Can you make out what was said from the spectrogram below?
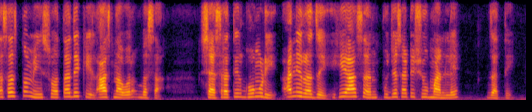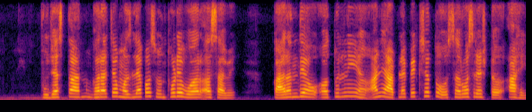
तसंच तुम्ही स्वतः देखील आसनावर बसा. शास्त्रातील घोंगडी आणि रजई ही आसन पूजेसाठी शुभ मानले जाते. पूजास्थान घराच्या मजल्यापासून थोडे वर असावे. कारण देव अतुलनीय आणि आपल्यापेक्षा तो सर्वश्रेष्ठ आहे.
